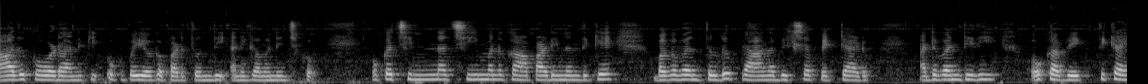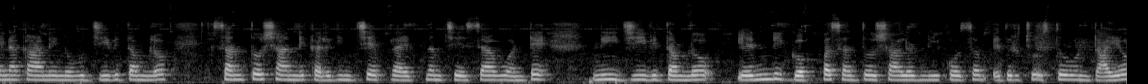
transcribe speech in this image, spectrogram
ఆదుకోవడానికి ఉపయోగపడుతుంది అని గమనించుకో. ఒక చిన్న చీమను కాపాడినందుకే భగవంతుడు ప్రాణభిక్ష పెట్టాడు. అటువంటిది ఒక వ్యక్తికైనా కానీ నువ్వు జీవితంలో సంతోషాన్ని కలిగించే ప్రయత్నం చేశావు అంటే నీ జీవితంలో ఎన్ని గొప్ప సంతోషాలు నీ కోసం ఎదురు చూస్తూ ఉంటాయో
